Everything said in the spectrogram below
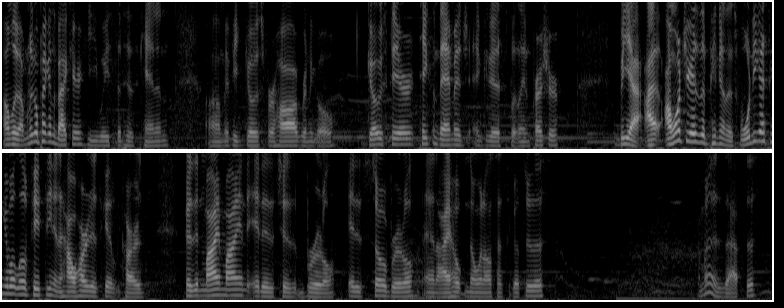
I'm gonna go back in the back here. He wasted his cannon. Um, if he goes for hog, we're gonna go ghost here, take some damage, and get a split lane pressure. But yeah, I, I want your guys' opinion on this. What do you guys think about level 15 and how hard it is to get cards? Because in my mind, it is just brutal. It is so brutal, and I hope no one else has to go through this. I'm gonna zap this.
